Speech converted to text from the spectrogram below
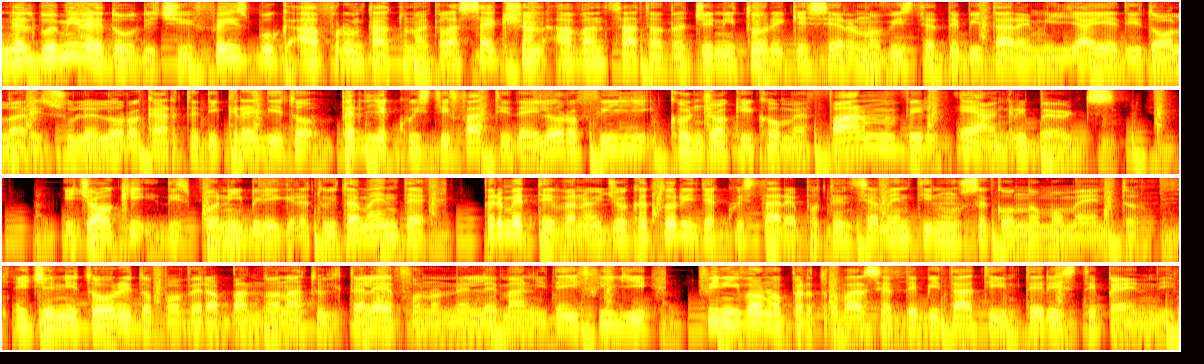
Nel 2012 Facebook ha affrontato una class action avanzata da genitori che si erano visti addebitare migliaia di dollari sulle loro carte di credito per gli acquisti fatti dai loro figli con giochi come Farmville e Angry Birds. I giochi, disponibili gratuitamente, permettevano ai giocatori di acquistare potenziamenti in un secondo momento. I genitori, dopo aver abbandonato il telefono nelle mani dei figli, finivano per trovarsi addebitati interi stipendi.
